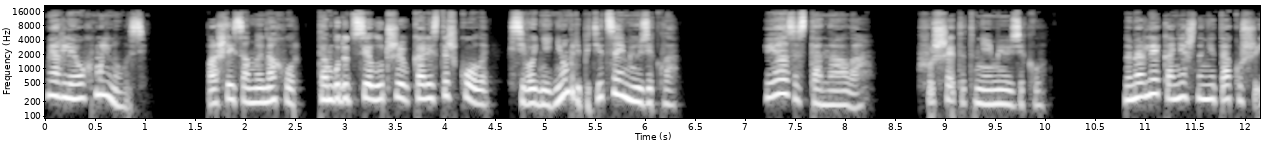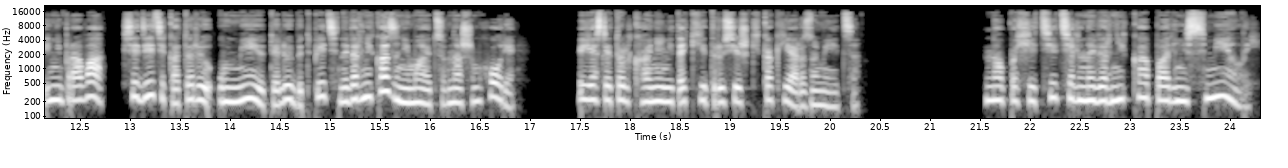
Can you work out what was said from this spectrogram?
Мерле ухмыльнулась. «Пошли со мной на хор. Там будут все лучшие вокалисты школы. Сегодня днем репетиция мюзикла». Я застонала. Уж этот мне мюзикл. Но Мерле, конечно, не так уж и не права. Все дети, которые умеют и любят петь, наверняка занимаются в нашем хоре. Если только они не такие трусишки, как я, разумеется. Но похититель наверняка парень смелый,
